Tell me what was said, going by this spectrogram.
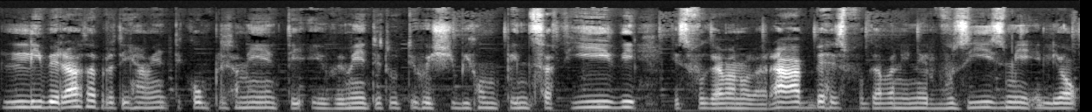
liberata praticamente completamente e ovviamente tutti quei cibi compensativi che sfogavano la rabbia, che sfogavano i nervosismi e li ho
